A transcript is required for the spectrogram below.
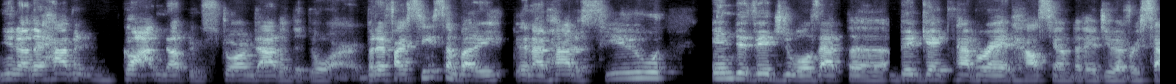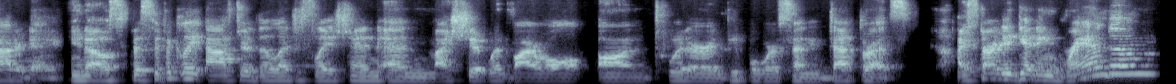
You know, they haven't gotten up and stormed out of the door. But if I see somebody, and I've had a few individuals at the big gay cabaret at Halcyon that I do every Saturday. You know, specifically after the legislation and my shit went viral on Twitter and people were sending death threats. I started getting random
